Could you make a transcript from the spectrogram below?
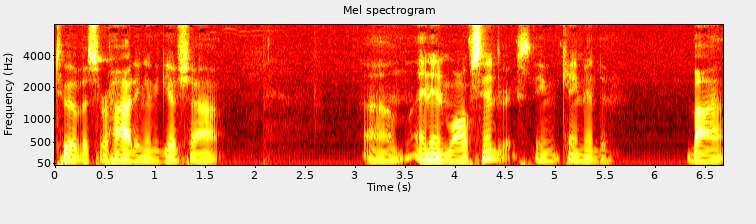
two of us were hiding in the gift shop. Um, and then walks Hendrix. He came in to buy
